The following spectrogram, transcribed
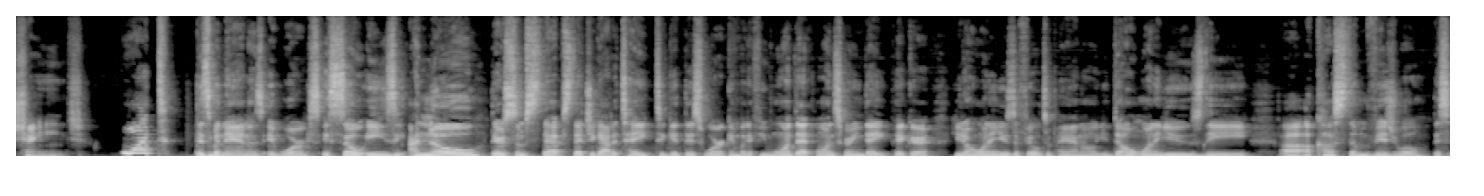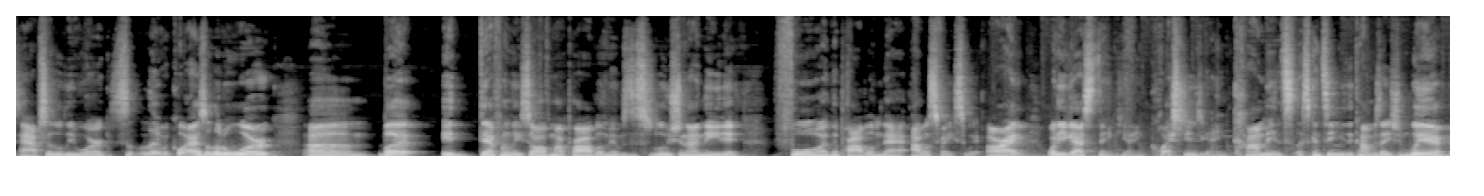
change. What? It's bananas. It works. It's so easy. I know there's some steps that you got to take to get this working, but if you want that on-screen date picker, you don't want to use the filter panel. You don't want to use the uh, a custom visual. This absolutely works. It requires a little work, um, but it definitely solved my problem. It was the solution I needed for the problem that I was faced with. All right. What do you guys think? You got any questions? You got any comments? Let's continue the conversation. Where?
